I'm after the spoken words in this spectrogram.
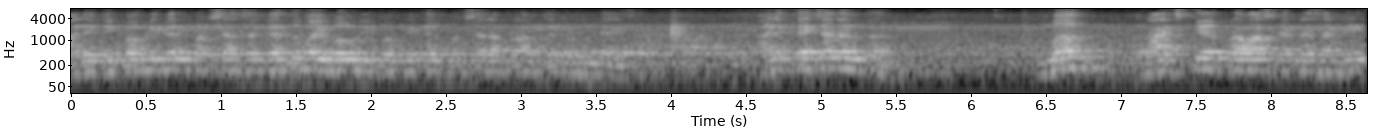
आणि रिपब्लिकन पक्षाचं गतवैभव रिपब्लिकन पक्षाला प्राप्त करून द्यायचं. आणि त्याच्यानंतर मग राजकीय प्रवास करण्यासाठी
